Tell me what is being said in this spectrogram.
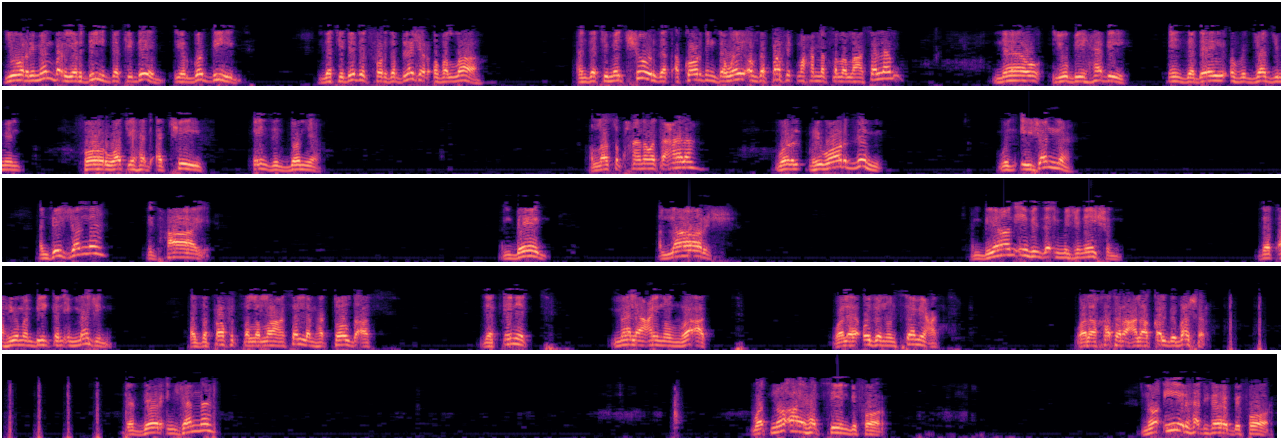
You will remember your deed that you did, your good deed, that you did it for the pleasure of Allah, and that you made sure that according the way of the Prophet Muhammad sallallahu alaihi wasallam, now you'll be happy in the day of judgment for what you had achieved in this dunya. Allah subhanahu wa ta'ala will reward them with a Jannah. And this Jannah is high. And big. And large and beyond even the imagination that a human being can imagine as the Prophet ﷺ had told us that in it ما لا عين رأت ولا أذن سمعت ولا خطر على قلب بشر that there in Jannah what no eye had seen before, no ear had heard before,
